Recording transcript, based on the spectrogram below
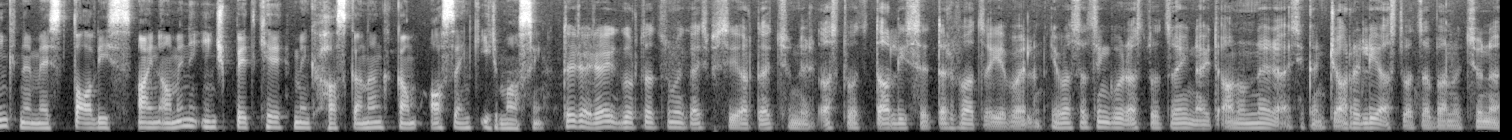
ինքն է մեզ տալիս այն ամենը, ինչ պետք է մենք հասկանանք կամ ասենք իր մասին։ Դեր այ գործածում եք այսպիսի արտահայտություններ. Աստված տալիս է, տրված է եւ այլն։ Եվ ասացինք, որ Աստվածային այդ անունները, այսինքն ճառելի Աստվածաբանությունը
